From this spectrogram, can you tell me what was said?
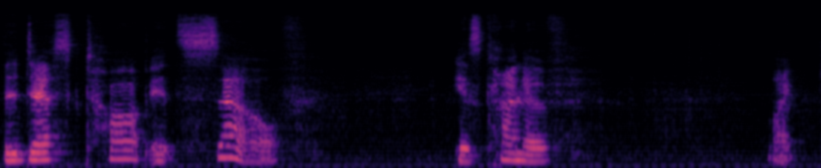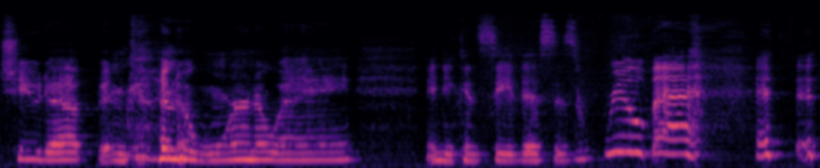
the desktop itself is kind of like chewed up and kind of worn away. And you can see this is real bad.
